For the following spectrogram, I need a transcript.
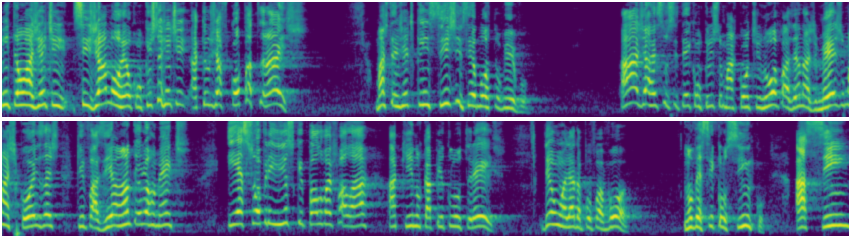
Então a gente, se já morreu com Cristo, a gente, aquilo já ficou para trás. Mas tem gente que insiste em ser morto-vivo. Ah, já ressuscitei com Cristo, mas continua fazendo as mesmas coisas que fazia anteriormente. E é sobre isso que Paulo vai falar aqui no capítulo 3. Dê uma olhada, por favor, no versículo 5. Assim,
